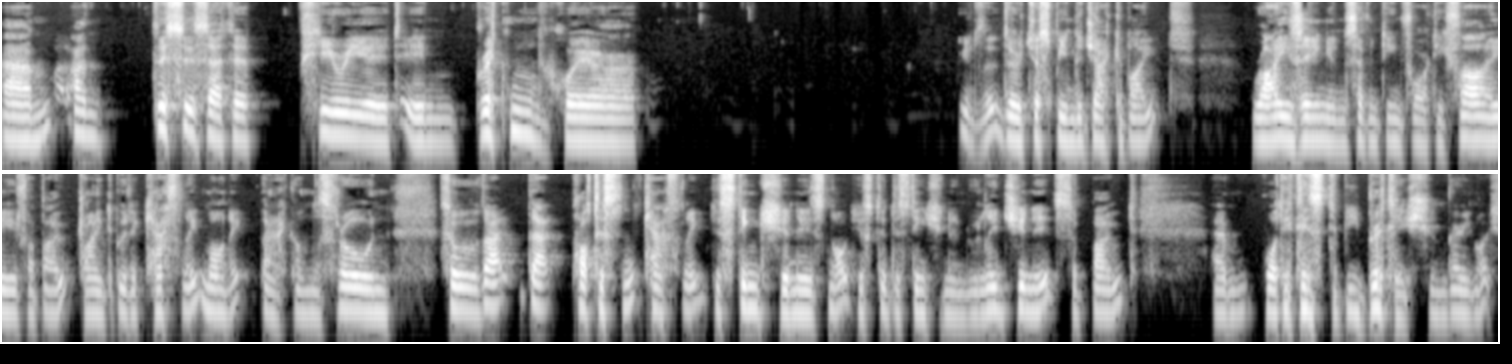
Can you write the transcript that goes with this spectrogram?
Um, and this is at a period in Britain where there had just been the Jacobite rising in 1745 about trying to put a Catholic monarch back on the throne. So that that Protestant Catholic distinction is not just a distinction in religion; it's about um, what it is to be British, and very much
